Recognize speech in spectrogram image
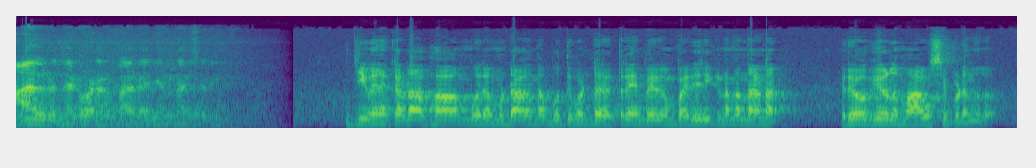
ആ ഒരു നിലപാടാണ് പല ജനലാശുപത്രി ജീവനക്കാരുടെ അഭാവം മൂലമുണ്ടാകുന്ന ബുദ്ധിമുട്ട് എത്രയും വേഗം പരിഹരിക്കണമെന്നാണ് രോഗികളും ആവശ്യപ്പെടുന്നത്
